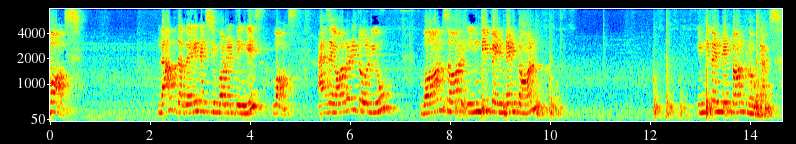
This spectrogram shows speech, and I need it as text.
worms. Now the very next important thing is worms. As I already told you worms are independent on independent on programs.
